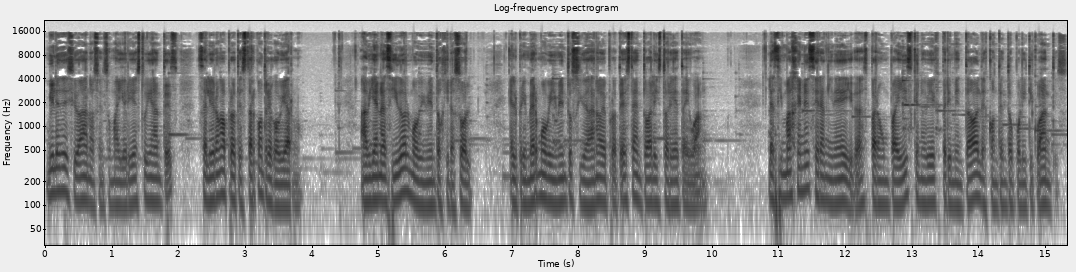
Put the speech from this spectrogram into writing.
miles de ciudadanos, en su mayoría estudiantes, salieron a protestar contra el gobierno había nacido el movimiento Girasol, el primer movimiento ciudadano de protesta en toda la historia de Taiwán. Las imágenes eran inéditas para un país que no había experimentado el descontento político antes.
